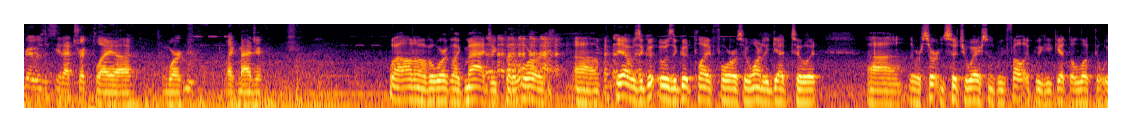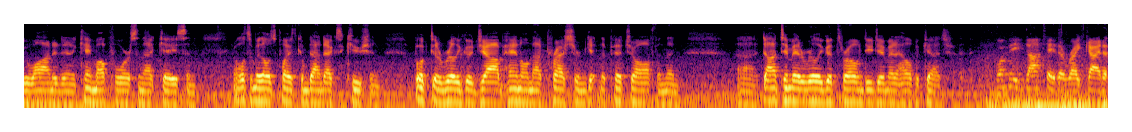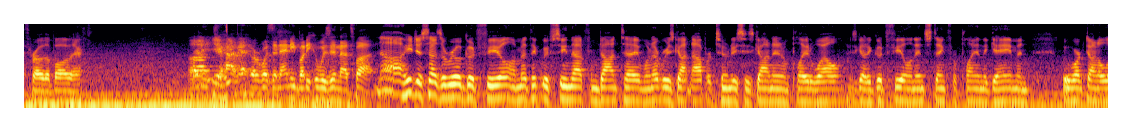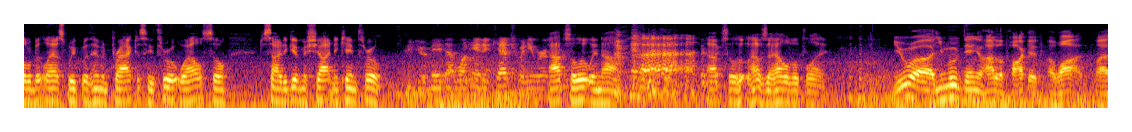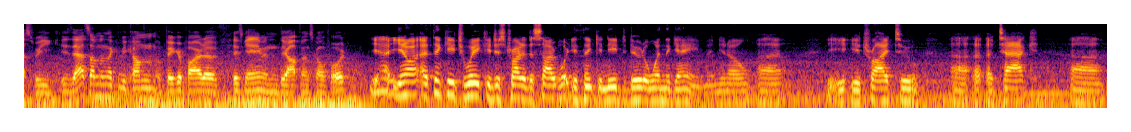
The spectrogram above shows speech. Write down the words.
great was to see that trick play uh, work like magic? Well, I don't know if it worked like magic, but it worked. Uh, yeah, it was a good it was a good play for us. We wanted to get to it. Uh, there were certain situations we felt like we could get the look that we wanted, and it came up for us in that case. And ultimately, those plays come down to execution. Book did a really good job handling that pressure and getting the pitch off, and then uh, Dante made a really good throw, and DJ made a hell of a catch. What made Dante the right guy to throw the ball there? Or, Uh, did you yeah, have it, or was it anybody who was in that spot? No, he just has a real good feel. I mean, I think we've seen that from Dante. Whenever he's gotten opportunities, he's gone in and played well. He's got a good feel and instinct for playing the game, and we worked on it a little bit last week with him in practice. He threw it well, so decided to give him a shot, and he came through. Could you have made that one-handed catch when you were? Absolutely not. Absolutely, that was a hell of a play. You uh, you moved Daniel out of the pocket a lot last week. Is that something that can become a bigger part of his game and the offense going forward? Yeah, you know, I think each week you just try to decide what you think you need to do to win the game, and you know, uh, you, you try to uh, attack, uh,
